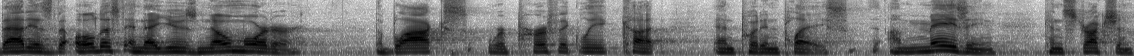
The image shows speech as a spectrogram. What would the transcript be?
That is the oldest, and they used no mortar. The blocks were perfectly cut and put in place. Amazing construction.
